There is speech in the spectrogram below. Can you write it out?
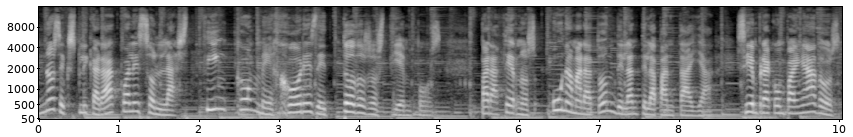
nos explicará cuáles son las 5 mejores de todos los tiempos para hacernos una maratón delante de la pantalla, siempre acompañados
